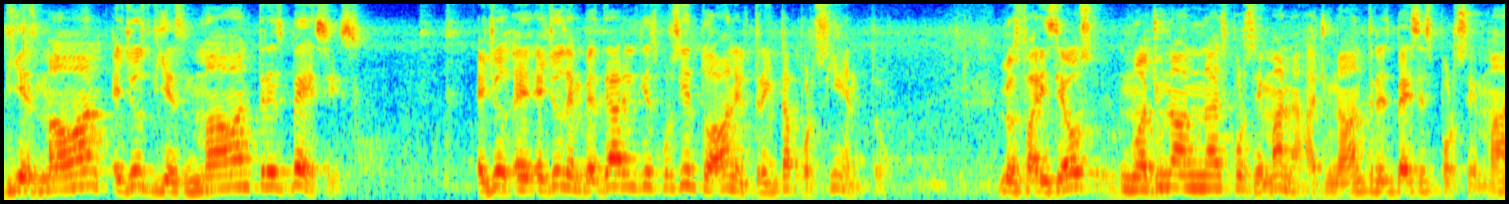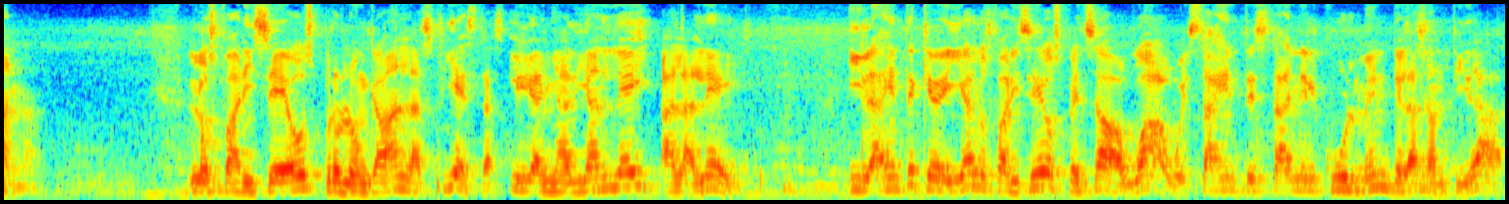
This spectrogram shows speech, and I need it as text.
diezmaban, ellos diezmaban tres veces. Ellos, eh, ellos en vez de dar el 10% daban el 30%. Los fariseos no ayunaban una vez por semana, ayunaban tres veces por semana. Los fariseos prolongaban las fiestas y le añadían ley a la ley. Y la gente que veía a los fariseos pensaba, wow, esta gente está en el culmen de la santidad.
